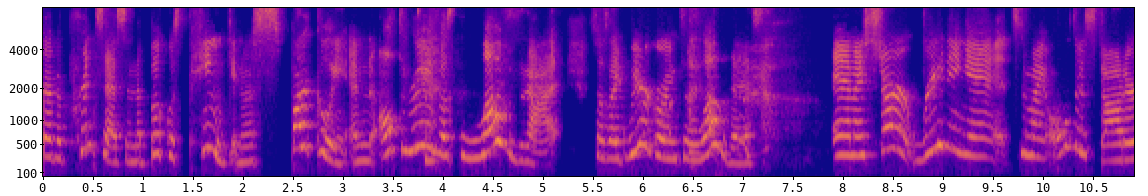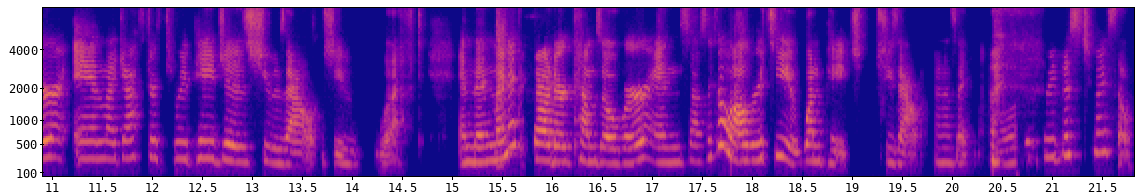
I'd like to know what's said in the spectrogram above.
of a princess and the book was pink and it was sparkly and all three of us love that. So I was like, we are going to love this. And I start reading it to my oldest daughter, and like after three pages, she was out. She left. And then my next daughter comes over, and so I was like, "Oh, I'll read to you." One page, she's out, and I was like, "I'll just read this to myself."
